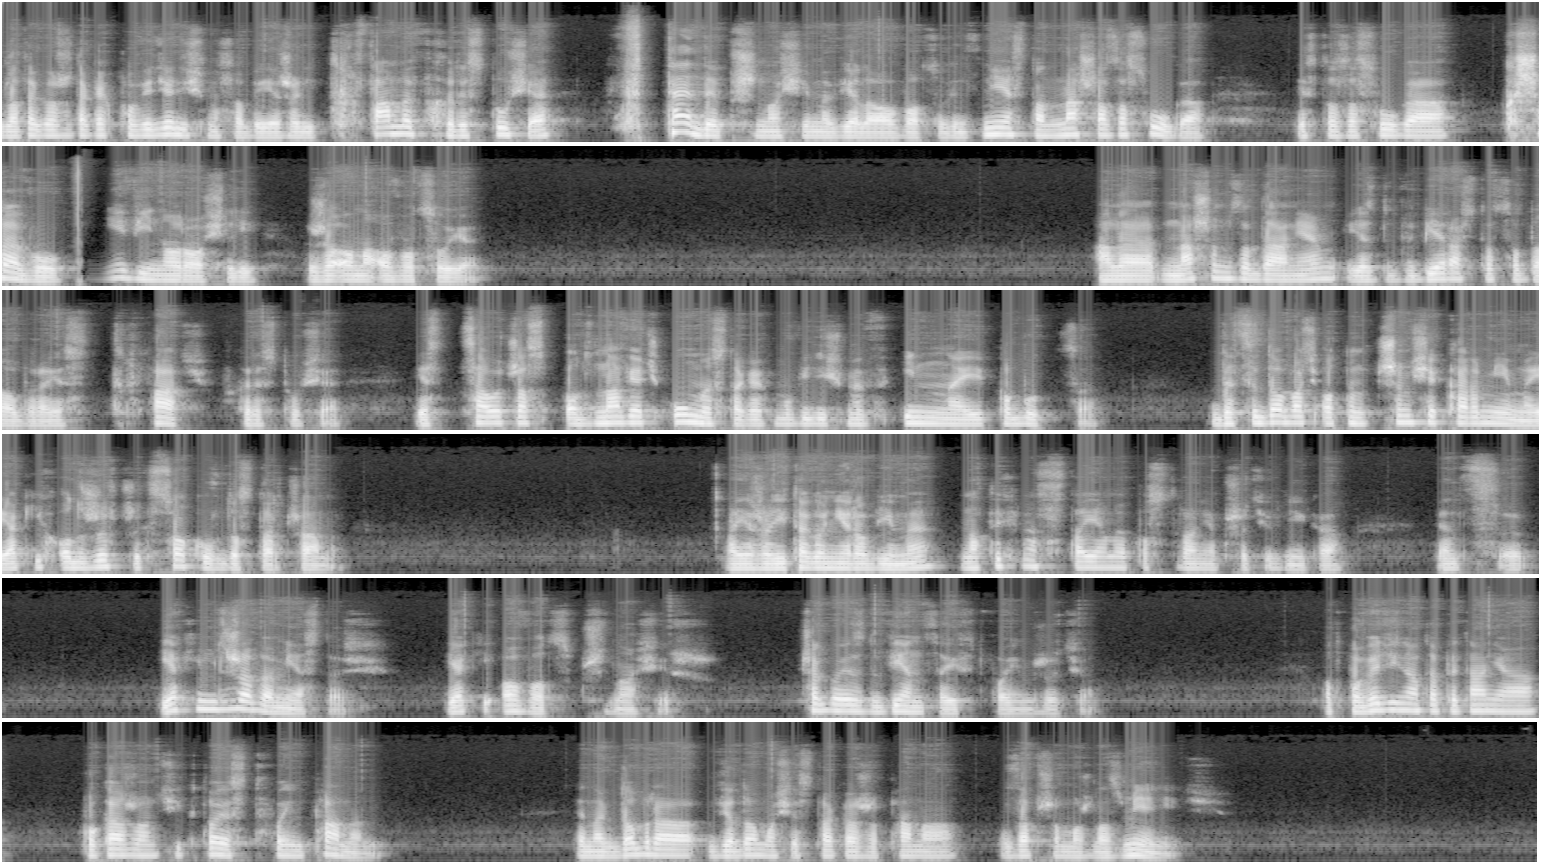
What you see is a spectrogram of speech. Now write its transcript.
Dlatego, że tak jak powiedzieliśmy sobie, jeżeli trwamy w Chrystusie, wtedy przynosimy wiele owoców, więc nie jest to nasza zasługa. Jest to zasługa krzewu, nie winorośli, że ona owocuje. Ale naszym zadaniem jest wybierać to, co dobre, jest trwać w Chrystusie, jest cały czas odnawiać umysł, tak jak mówiliśmy w innej pobudce decydować o tym, czym się karmimy, jakich odżywczych soków dostarczamy. A jeżeli tego nie robimy, natychmiast stajemy po stronie przeciwnika. Więc y, jakim drzewem jesteś? Jaki owoc przynosisz? czego jest więcej w Twoim życiu? Odpowiedzi na te pytania pokażą Ci, kto jest Twoim Panem. Jednak dobra wiadomość jest taka, że Pana zawsze można zmienić.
